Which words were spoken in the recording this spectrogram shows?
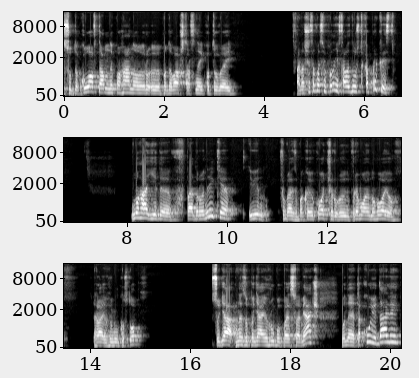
Судаков там непогано е, подавав штрафний кутовий. А на 68 хвилині стала дуже така прикрість. Нога їде в Педро Енріке, і він, щоб з Бакаюко прямою ногою грає в гомілку стоп. Суддя не зупиняє грубо ПСВ м'яч, вони атакують далі.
